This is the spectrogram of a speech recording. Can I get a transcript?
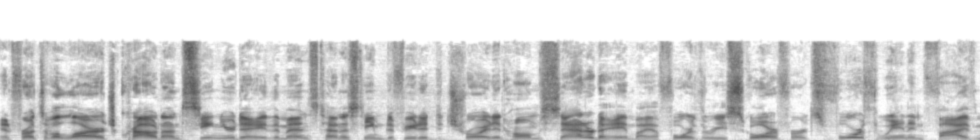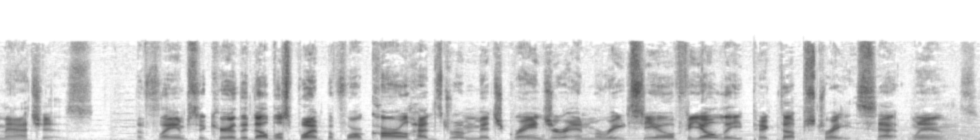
In front of a large crowd on Senior Day, the men's tennis team defeated Detroit at home Saturday by a 4 3 score for its fourth win in five matches. The Flames secured the doubles point before Carl Hedstrom, Mitch Granger, and Maurizio Fioli picked up straight set wins.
